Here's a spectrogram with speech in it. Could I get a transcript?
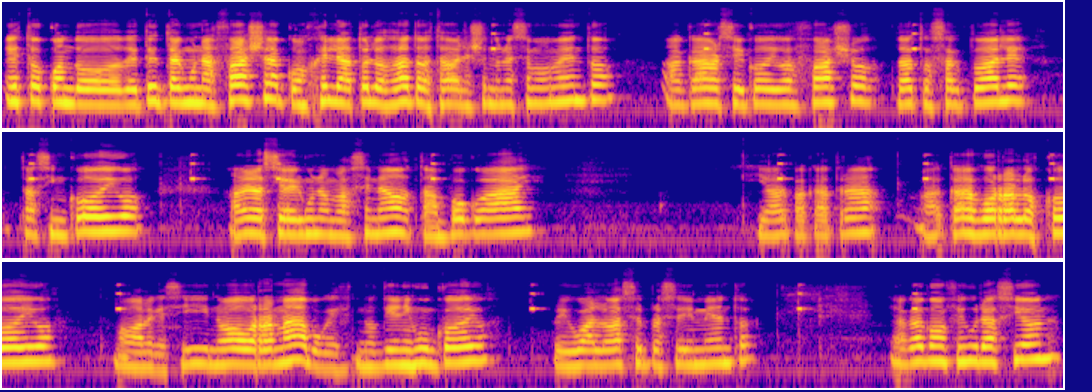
esto cuando detecta alguna falla, congela todos los datos que estaba leyendo en ese momento. Acá a ver si el código es fallo. Datos actuales, está sin código. A ver si hay alguno almacenado, tampoco hay. Y a ver para acá atrás. Acá es borrar los códigos. No vale que sí, no va a borrar nada porque no tiene ningún código, pero igual lo hace el procedimiento. Y acá configuración,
